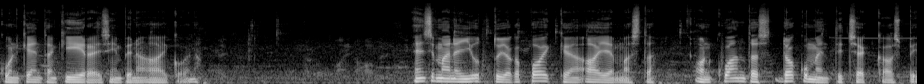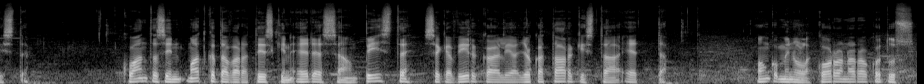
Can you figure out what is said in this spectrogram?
kuin kentän kiireisimpinä aikoina. Ensimmäinen juttu, joka poikkeaa aiemmasta, on Qantas dokumenttitsekkauspiste. Qantasin matkatavaratiskin edessä on piste sekä virkailija, joka tarkistaa, että onko minulla koronarokotus,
